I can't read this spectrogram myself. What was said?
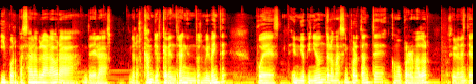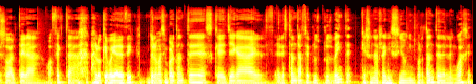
Y por pasar a hablar ahora de, los cambios que vendrán en 2020, pues en mi opinión de lo más importante como programador posiblemente eso altera o afecta a lo que voy a decir. De lo más importante es que llega el, estándar C 20, que es una revisión importante del lenguaje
